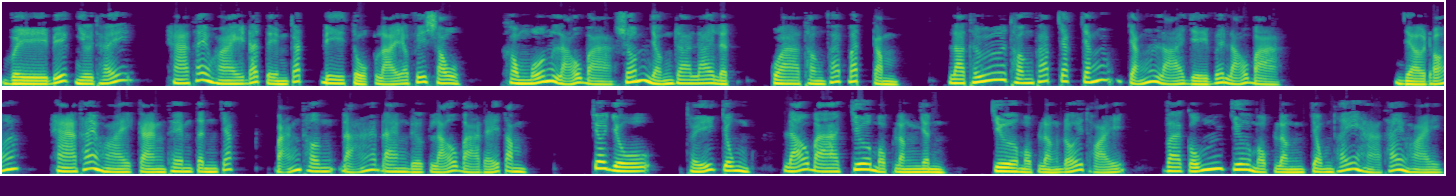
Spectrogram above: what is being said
Vì biết như thế, Hà Thái Hoài đã tìm cách đi tuột lại ở phía sau, không muốn lão bà sớm nhận ra lai lịch qua thần pháp bách cầm là thứ thần pháp chắc chắn chẳng lạ gì với lão bà. Nhờ đó, Hà Thái Hoài càng thêm tin chắc bản thân đã đang được lão bà để tâm. Cho dù Thủy chung lão bà chưa một lần nhìn, chưa một lần đối thoại và cũng chưa một lần chồng thấy Hà Thái Hoài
